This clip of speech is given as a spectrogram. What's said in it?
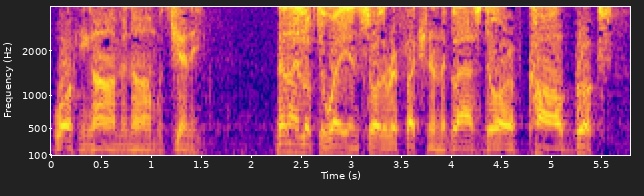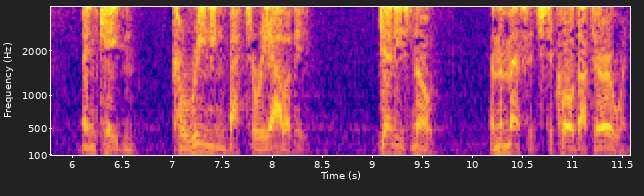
walking arm in arm with Jenny. Then I looked away and saw the reflection in the glass door of Carl Brooks and came careening back to reality. Jenny's note, and the message to call Dr. Irwin.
